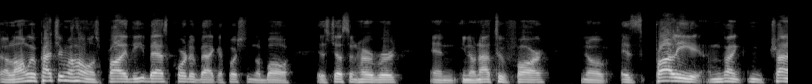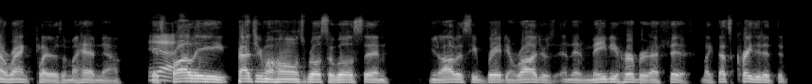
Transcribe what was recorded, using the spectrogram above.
along with patrick mahomes probably the best quarterback at pushing the ball is justin herbert and you know not too far you know it's probably i'm going I'm trying to rank players in my head now yeah. it's probably patrick mahomes russell wilson you know obviously brady and rodgers and then maybe herbert at fifth like that's crazy to, to,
